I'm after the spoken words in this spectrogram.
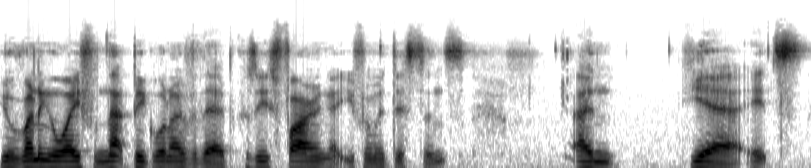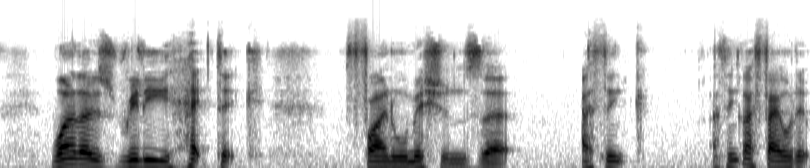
you're running away from that big one over there because he's firing at you from a distance. And yeah, it's one of those really hectic final missions that I think I think I failed it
